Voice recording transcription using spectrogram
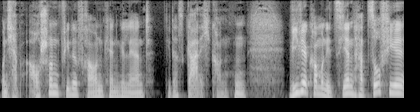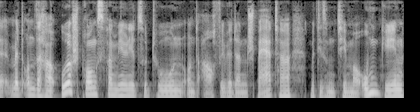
Und ich habe auch schon viele Frauen kennengelernt, die das gar nicht konnten. Wie wir kommunizieren, hat so viel mit unserer Ursprungsfamilie zu tun und auch wie wir dann später mit diesem Thema umgehen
